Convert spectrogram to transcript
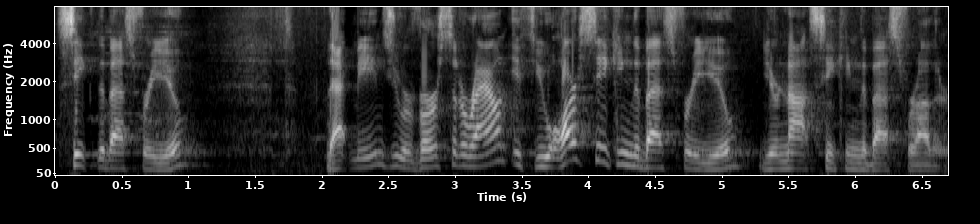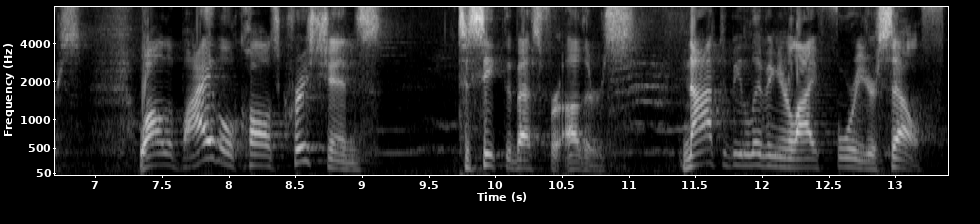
Seek the best for you. That means you reverse it around. If you are seeking the best for you, you're not seeking the best for others. While the Bible calls Christians to seek the best for others, not to be living your life for yourself.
